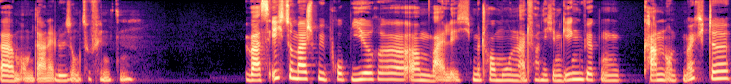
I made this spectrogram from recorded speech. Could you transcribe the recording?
ähm, um da eine Lösung zu finden. Was ich zum Beispiel probiere, ähm, weil ich mit Hormonen einfach nicht entgegenwirken kann und möchte,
